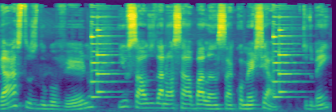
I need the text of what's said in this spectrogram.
gastos do governo e o saldo da nossa balança comercial. Tudo bem?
